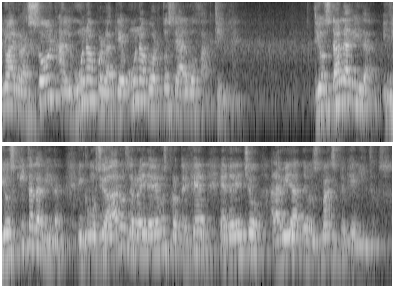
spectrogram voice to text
no hay razón alguna por la que un aborto sea algo factible. Dios da la vida y Dios quita la vida. Y como ciudadanos de rey debemos proteger el derecho a la vida de los más pequeñitos.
